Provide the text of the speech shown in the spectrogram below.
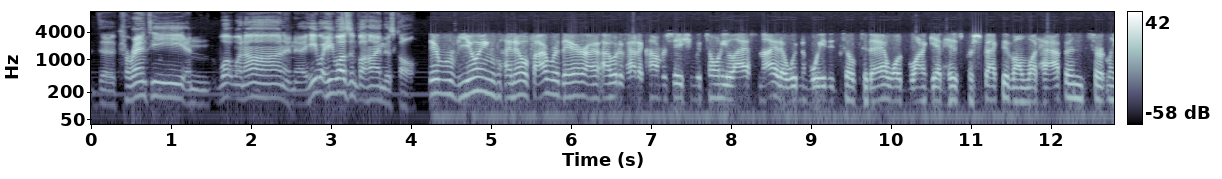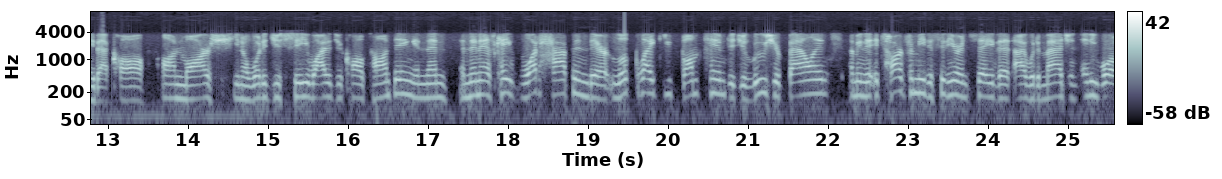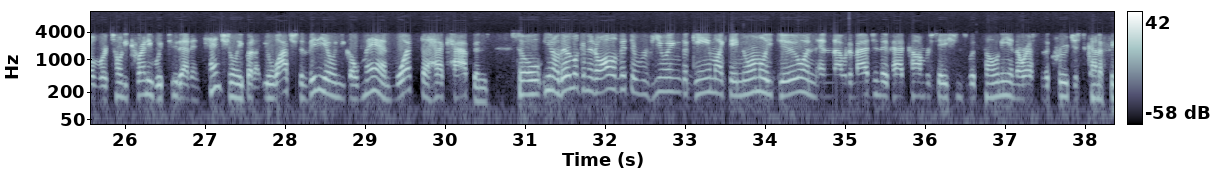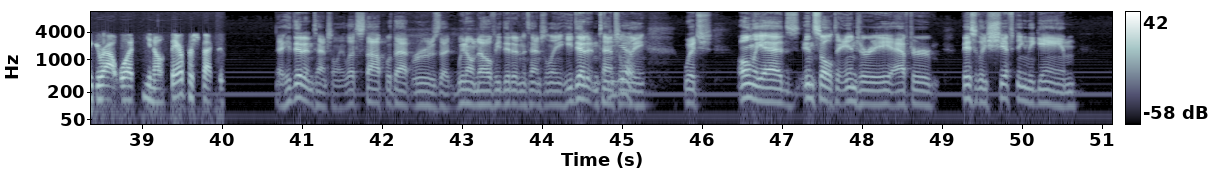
the Corrente and what went on, and uh, he he wasn't behind this call. they're reviewing. I know if I were there, I, I would have had a conversation with Tony last night. I wouldn't have waited till today. I would want to get his perspective on what happened. Certainly, that call on Marsh. You know, what did you see? Why did you call taunting? And then and then ask, hey, what happened there? It looked like you bumped him. Did you lose your balance? I mean, it's hard for me to sit here and say that I would imagine any world where Tony Corrente would do that intentionally. But you watch the video and you go, man, what the heck happened? So, you know, they're looking at all of it. They're reviewing the game like they normally do. And, and I would imagine they've had conversations with Tony and the rest of the crew just to kind of figure out what, you know, their perspective. Yeah, he did it intentionally. Let's stop with that ruse that we don't know if he did it intentionally. He did it intentionally, which only adds insult to injury after basically shifting the game.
